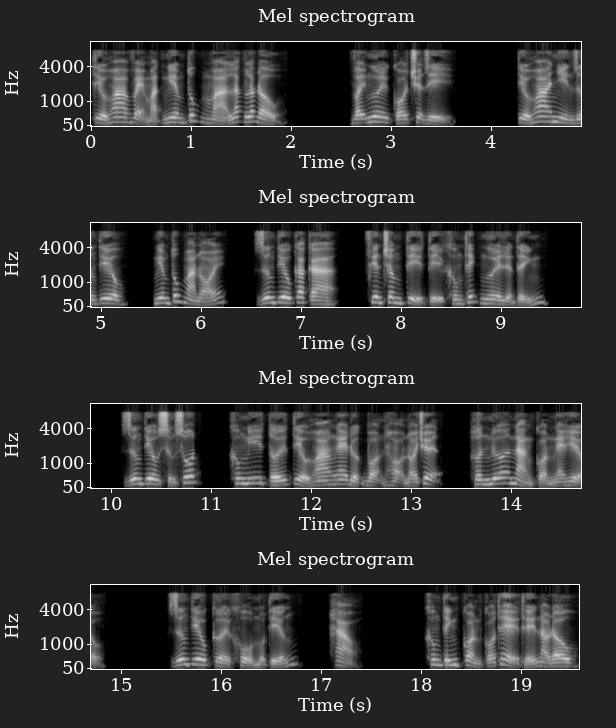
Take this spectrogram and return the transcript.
Tiểu Hoa vẻ mặt nghiêm túc mà lắc lắc đầu. Vậy ngươi có chuyện gì? Tiểu Hoa nhìn Dương Tiêu, nghiêm túc mà nói, Dương Tiêu ca ca, phiên châm tỷ tỷ không thích ngươi liền tính. Dương Tiêu sửng sốt, không nghĩ tới Tiểu Hoa nghe được bọn họ nói chuyện, hơn nữa nàng còn nghe hiểu. Dương Tiêu cười khổ một tiếng, hảo. Không tính còn có thể thế nào đâu.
